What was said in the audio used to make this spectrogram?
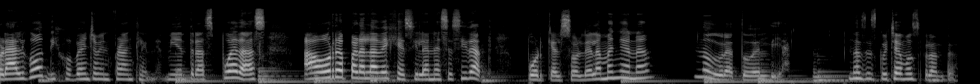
Por algo, dijo Benjamin Franklin, mientras puedas, ahorra para la vejez y la necesidad, porque el sol de la mañana no dura todo el día. Nos escuchamos pronto.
